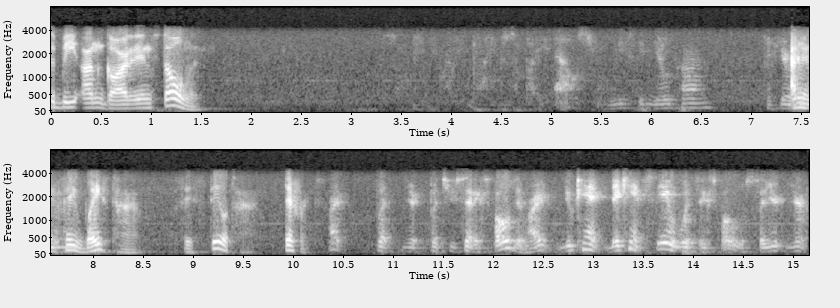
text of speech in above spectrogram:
to be unguarded and stolen. Somebody else from wasting your time. If you're I didn't say waste time. I said steal time. Difference. But you're, but you said expose it, right? You can't they can't steal what's exposed. So you're you're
